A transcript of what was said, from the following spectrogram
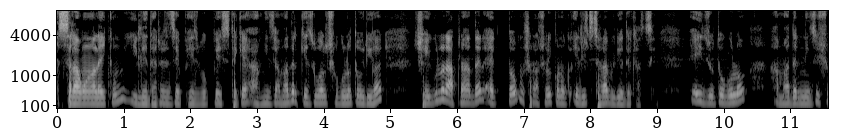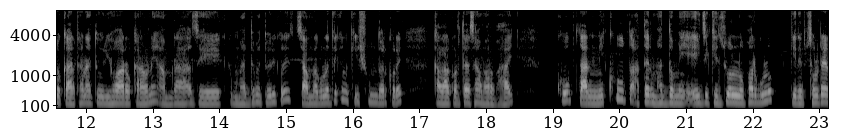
আসসালামু আলাইকুম। ইলেদারের যে ফেসবুক পেজ থেকে আমি যে আমাদের ক্যাজুয়াল শুগুলো তৈরি হয় সেইগুলোর আপনাদের একদম সরাসরি কোনো এডিট ছাড়া ভিডিও দেখাচ্ছি। এই জুতোগুলো আমাদের নিজস্ব কারখানায় তৈরি হওয়ার কারণে আমরা যে মাধ্যমে তৈরি করি, চামড়াগুলো দেখেন কি সুন্দর করে কালার করতে আছে আমার ভাই। খুব তার নিখুঁত হাতের মাধ্যমে এই যে ক্যাজুয়াল লোফারগুলো ক্রেপ সোল্টের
